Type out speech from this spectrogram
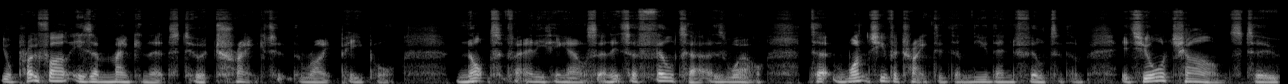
Your profile is a magnet to attract the right people, not for anything else. And it's a filter as well. To once you've attracted them, you then filter them. It's your chance to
